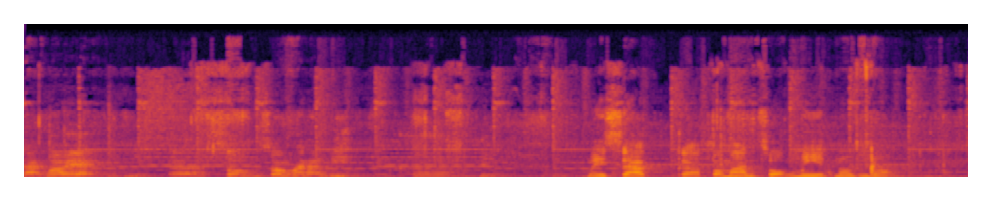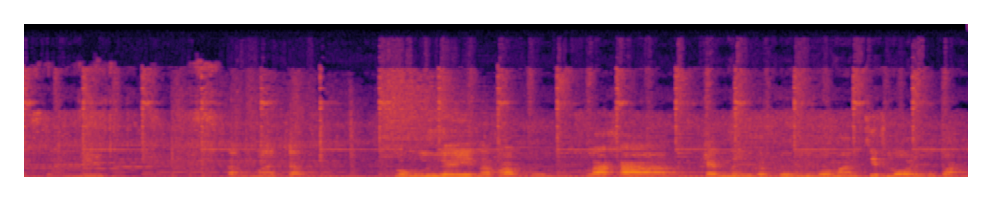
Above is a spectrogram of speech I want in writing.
ซักว่าแบบนี่เออซองซองมาทางพี่อ่านี่ไม่ซักกับประมาณ 2 เมตรเนาะพี่น้อง2เมตรตั้งมาจากลงเรือยนะครับผม ราคาแผ่นหนึ่งกับตัวที่ประมาณ700กว่าบาท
